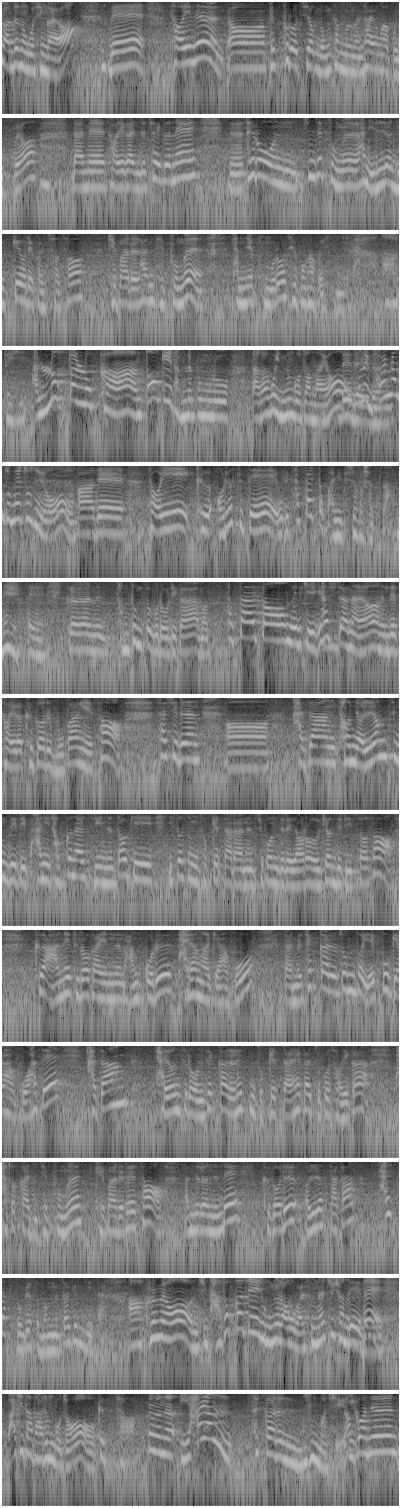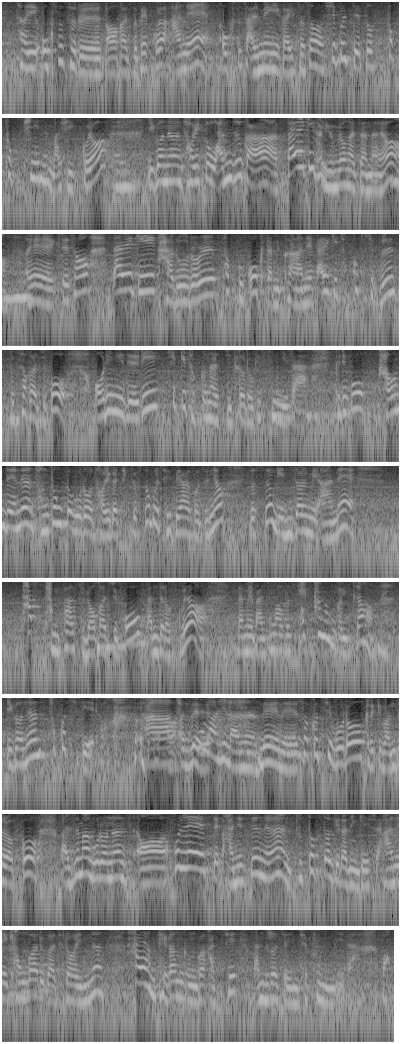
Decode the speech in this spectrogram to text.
만드는 곳인가요? 네, 저희는 어, 100% 지역 농산물만 사용하고 있고요. 그다음에 저희가 이제 최근에 그 새로운 신제품을 한 1년 6개월에 걸쳐서 개발을 한 제품을 답례품으로 제공하고 있습니다. 아, 네. 이 알록달록 한 떡이 답례품으로 나가고 있는 거잖아요. 네네, 선생님 네. 설명 좀 해주세요. 아, 네. 저희 그 어렸을 때 우리 찹쌀떡 많이 드셔보셨죠? 네. 네. 그러면은 전통적으로 우리가 막 찹쌀떡 이렇게 얘기하시잖아요. 근데 저희가 그거를 모방해서 사실은 어, 가장 전 연령층들이 많이 접근할 수 있는 떡이 있었으면 좋겠다라는 직원들의 여러 의견들이 있어서 그 안에 들어가 있는 안고를 다양하게 하고 그다음에 색깔을 좀 더 예쁘게 하고 하되 가장 张 자연스러운 색깔을 했으면 좋겠다 해가지고 저희가 다섯 가지 제품을 개발을 해서 만들었는데 그거를 얼렸다가 살짝 녹여서 먹는 떡입니다. 아, 그러면 지금 다섯 가지 종류라고 말씀을 해주셨는데 네네. 맛이 다 다른 거죠? 그쵸? 그러면은 이 하얀 색깔은 무슨 맛이에요? 이거는 저희 옥수수를 넣어가지고 했고요. 안에 옥수수 알맹이가 있어서 씹을 때도 톡톡 튀는 맛이 있고요. 이거는 저희 또 완주가 딸기가 유명하잖아요. 네, 그래서 딸기 가루를 섞고 그다음에 그 안에 딸기 초코칩을 묻혀가지고 어린이들이 쉽게 접근할 수 있도록 했습니다. 그리고 가운데는 전통떡으로 저희가 직접 쑥을 재배하거든요. 그래서 쑥 인절미 안에 팥 단팥을 넣어가지고 만들었고요. 그다음에 마지막으로 새카만 거 있죠? 이거는 초코칩이에요. 아, 초코 네. 맛이 나는. 네네 초코칩으로 그렇게 만들었고 마지막으로는 어, 홀레 때 많이 쓰는 두텁떡이라는 게 있어요. 안에 견과류가 들어있는 하얀 백안금과 같이 만들어져 있는 제품입니다. 막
